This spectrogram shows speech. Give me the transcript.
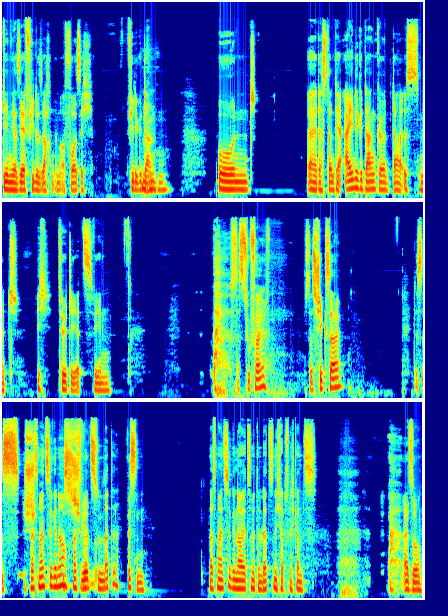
gehen ja sehr viele Sachen immer vor sich. Viele Gedanken. Und äh, dass dann der eine Gedanke da ist mit ich töte jetzt wen. Ist das Zufall? Ist das Schicksal? Das ist Was meinst du genau? Ist Was, schwer wa- zu- Warte. Wissen. Was meinst du genau jetzt mit dem letzten? Ich habe es nicht ganz. Also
